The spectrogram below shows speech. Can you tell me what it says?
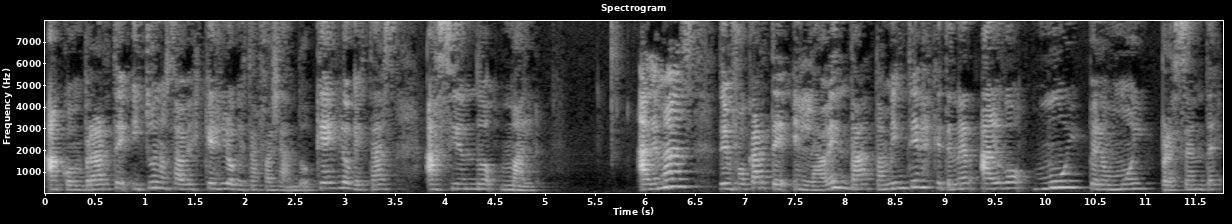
a comprarte y tú no sabes qué es lo que está fallando, qué es lo que estás haciendo mal. Además, de enfocarte en la venta, también tienes que tener algo muy, pero muy presente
